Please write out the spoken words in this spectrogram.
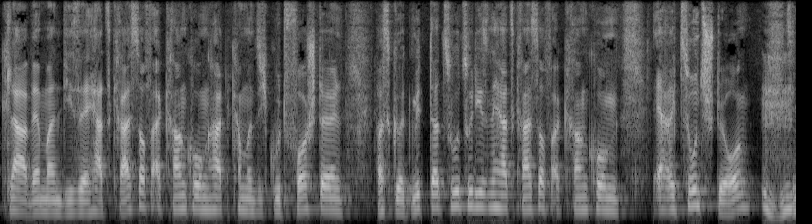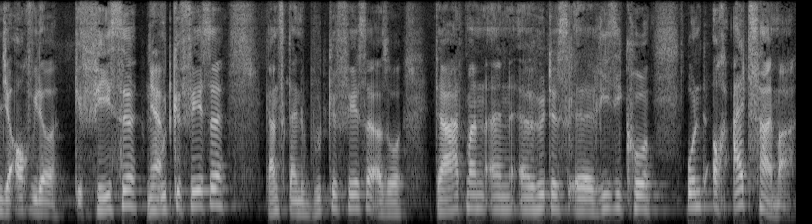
klar, wenn man diese Herz-Kreislauf-Erkrankungen hat, kann man sich gut vorstellen, was gehört mit dazu zu diesen Herz-Kreislauf-Erkrankungen. Erektionsstörungen mhm. sind ja auch wieder Gefäße, ja. Blutgefäße, ganz kleine Blutgefäße. Also da hat man ein erhöhtes äh, Risiko und auch Alzheimer.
